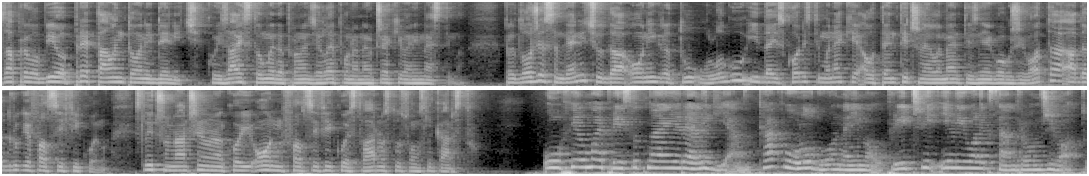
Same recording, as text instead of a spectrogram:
zapravo bio pretalentovani Denić, koji zaista ume da pronađe lepo na neočekivanim mestima. Predložio sam Deniću da on igra tu ulogu i da iskoristimo neke autentične elemente iz njegovog života, a da druge falsifikujemo. Slično načinu na koji on falsifikuje stvarnost u svom slikarstvu. U filmu je prisutna i religija. Kakvu ulogu ona ima u priči ili u Aleksandrovom životu?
